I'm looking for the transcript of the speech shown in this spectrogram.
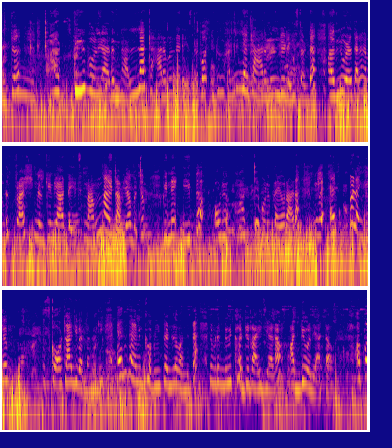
ഇത് അടിപൊളിയാണ് നല്ല കാരമലിന്റെ ടേസ്റ്റ് അപ്പൊ ഇത് നല്ല കാരമലിന്റെ ടേസ്റ്റ് ഉണ്ട്. അതിനുകൂടെ തന്നെ നമ്മുടെ ഫ്രഷ് മിൽക്കിന്റെ ആ ടേസ്റ്റ് നന്നായിട്ട് അറിയാൻ പറ്റും. പിന്നെ ഇത് ഒരു അടിപൊളി ഫ്ലേവർ ആണ്. നിങ്ങൾ എപ്പോഴെങ്കിലും സ്കോട്ട്ലാൻഡിൽ വരണമെങ്കിൽ എന്തായാലും കൊമിങ്ടണിൽ വന്നിട്ട് നമ്മുടെ മിൽക്ക് ഹട്ട് ട്രൈ ചെയ്യണം. അടിപൊളിയാട്ടോ. അപ്പൊ ഇത്രയേ ഉള്ളൂ ആഹ്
